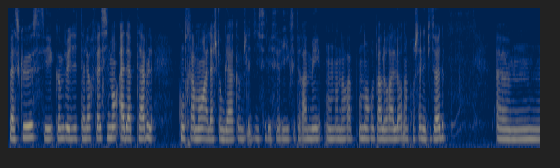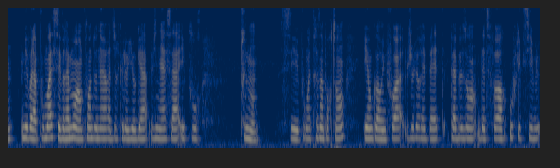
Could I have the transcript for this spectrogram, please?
parce que c'est, comme je l'ai dit tout à l'heure, facilement adaptable, contrairement à l'ashtanga, comme je l'ai dit, c'est des séries, etc. Mais on en, aura, on en reparlera lors d'un prochain épisode. Euh, mais voilà, pour moi, c'est vraiment un point d'honneur à dire que le yoga vinyasa est pour tout le monde. C'est pour moi très important. Et encore une fois, je le répète, pas besoin d'être fort ou flexible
